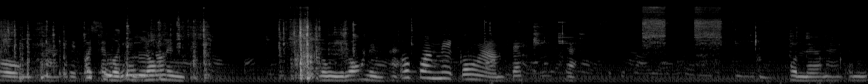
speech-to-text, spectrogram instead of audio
ทองนะเดี๋ยวก็จะลงอีกรอบหนึ่งลงอีกรอบหนึ่งค่ะโอ้ก้อนเมฆก็งามแต่จ้ะคนแล้วนะตอนนี้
